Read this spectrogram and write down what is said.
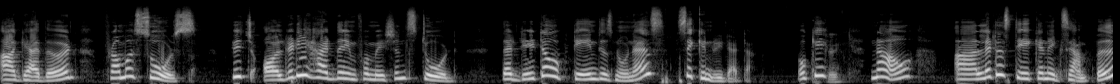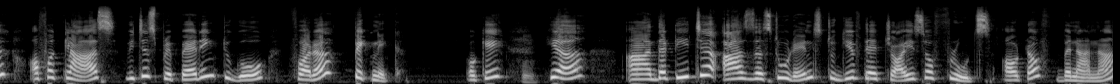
are gathered from a source which already had the information stored. The data obtained is known as secondary data. Okay. Okay. Now, uh, let us take an example of a class which is preparing to go for a picnic. Okay. Here, uh, the teacher asks the students to give their choice of fruits out of banana,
